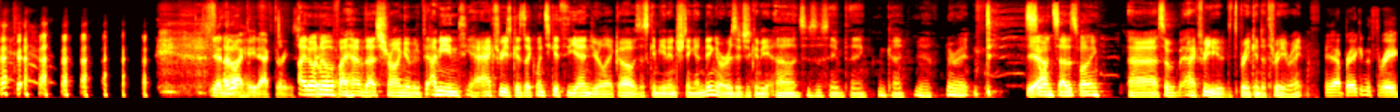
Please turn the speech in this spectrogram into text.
yeah, no, don't- I, hate Act Threes. I don't know if I have that strong of an opinion. I mean, yeah, Act Three is because like once you get to the end, you're like, oh, is this gonna be an interesting ending, or is it just gonna be, oh, it's just the same thing? Okay, yeah, all right. so Yeah. unsatisfying. Uh, so Act Three, it's break into three, right? Yeah, break into three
